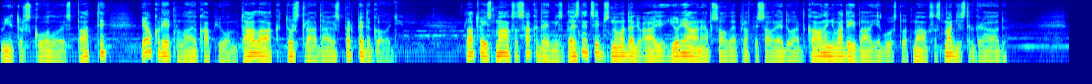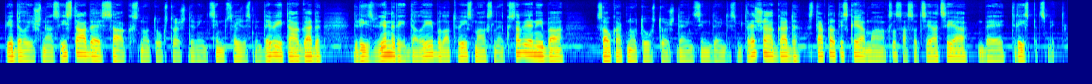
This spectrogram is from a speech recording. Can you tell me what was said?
viņa tur skolojas pati, jau krietnu laiku apjomu tālāk, tur strādājusi par pedagoģi. Latvijas Mākslas akadēmijas glezniecības nodaļu Aija Jurjāne absolvē profesora Eduarda Kalniņa vadībā, iegūstot mākslas maģistra grādu. Piedalīšanās izstādēs sākas no 1969. gada, drīz vien arī dalība Latvijas Mākslinieku savienībā, savukārt no 1993. gada Startautiskajā Mākslas asociācijā B13.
